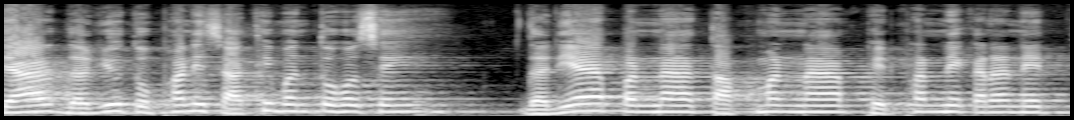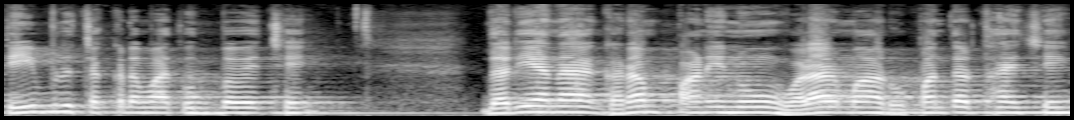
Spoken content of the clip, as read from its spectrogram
ચાર દરિયો તોફાની સાથી બનતો હશે. દરિયા પરના તાપમાનના ફેરફારને કારણે તીવ્ર ચક્રવાત ઉદ્ભવે છે. દરિયાના ગરમ પાણીનું વરાળમાં રૂપાંતર થાય છે.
